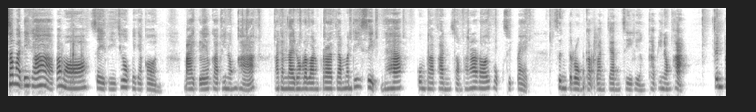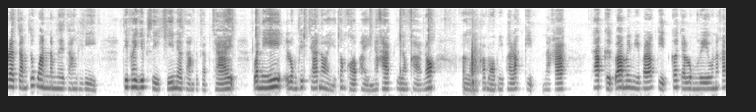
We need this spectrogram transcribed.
สวัสดีค่ะป้าหมอเศรษฐีโชคพยากรณ์มาอีกแล้วค่ะพี่น้องคะมาทำนายดวงรางวัลประจำวันที่ 10 นะคะกุมภาพันธ์2568 ซึ่งตรงกับวันจันทร์สีเหลืองค่ะพี่น้องค่ะ เป็นประจำทุกวันนำในทางดีๆ ที่พยิบสีชี้แนวทางไปจับใช้ วันนี้ลงทิปช้าหน่อยต้องขออภัยนะคะ พี่น้องค่ะเนาะเออป้าหมอมีภารกิจนะคะ ถ้าเกิดว่าไม่มีภารกิจก็จะลงเร็วนะคะ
